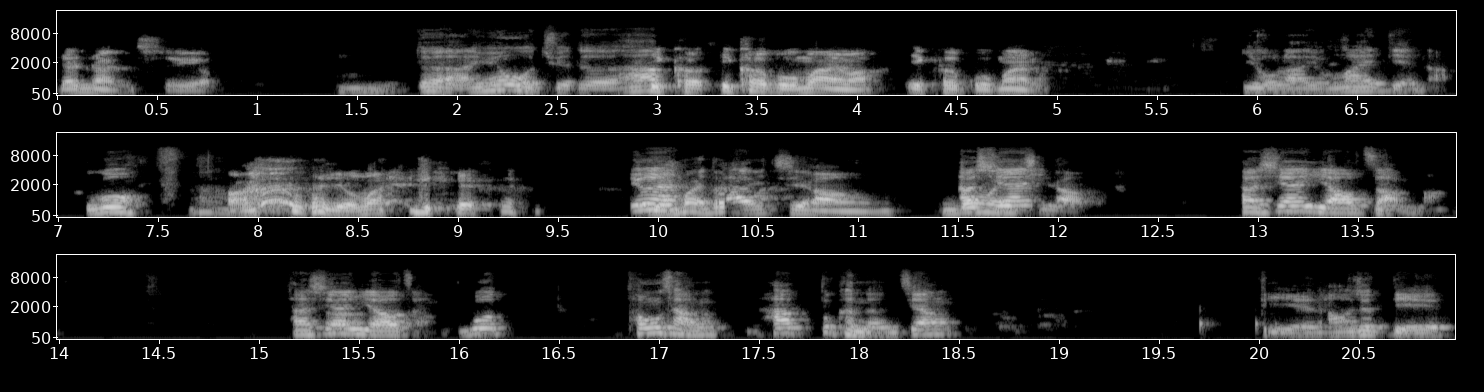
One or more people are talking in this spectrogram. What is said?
仍然持有，嗯，对啊，因为我觉得它一颗一颗不卖吗？一颗不卖吗？有啦，有卖点啦，不过啊，有卖点，因为有卖都没讲，他现在他现在腰斩嘛，他现在腰斩，不过通常他不可能这样跌，然后就跌。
